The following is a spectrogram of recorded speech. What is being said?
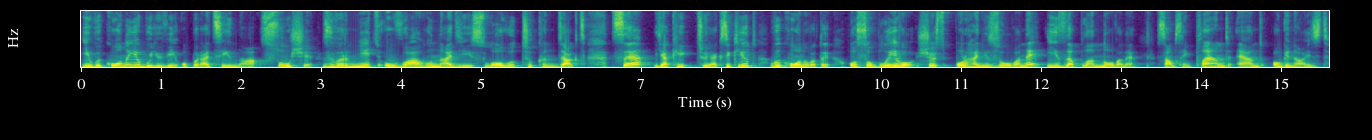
і виконує бойові операції на суші. Зверніть увагу на дієслово to conduct. Це як і to execute виконувати, особливо щось організоване і заплановане. Something planned and organized.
